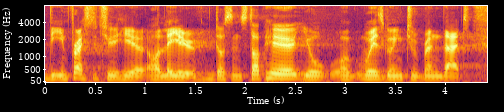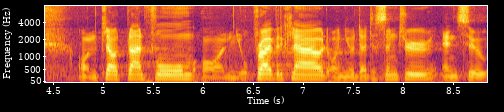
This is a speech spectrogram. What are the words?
the infrastructure here, our layer, doesn't stop here. You're always going to run that on cloud platform, on your private cloud, on your data center. And so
